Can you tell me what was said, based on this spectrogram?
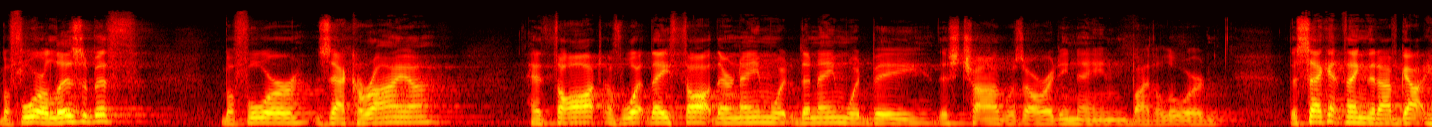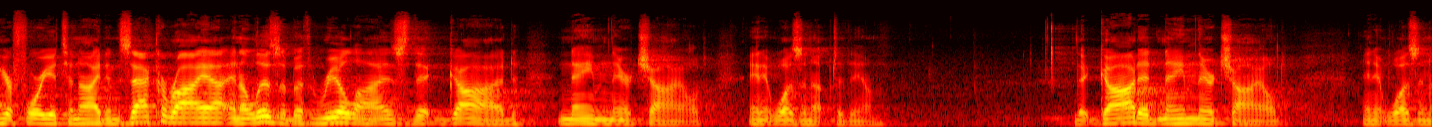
Before Elizabeth, before Zechariah, had thought of what they thought their name would, the name would be, this child was already named by the Lord. The second thing that I've got here for you tonight, and Zechariah and Elizabeth realized that God named their child, and it wasn't up to them. That God had named their child, and it wasn't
